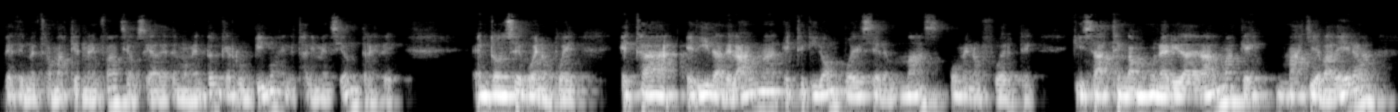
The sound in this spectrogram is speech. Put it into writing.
desde nuestra más tierna infancia, o sea, desde el momento en que rompimos en esta dimensión 3D. Entonces, bueno, pues esta herida del alma, este quirón puede ser más o menos fuerte. Quizás tengamos una herida del alma que es más llevadera,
